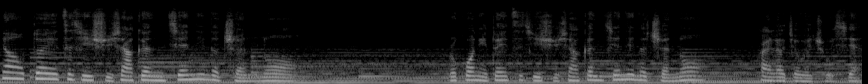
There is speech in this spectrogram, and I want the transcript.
要对自己许下更坚定的承诺。如果你对自己许下更坚定的承诺，快乐就会出现。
